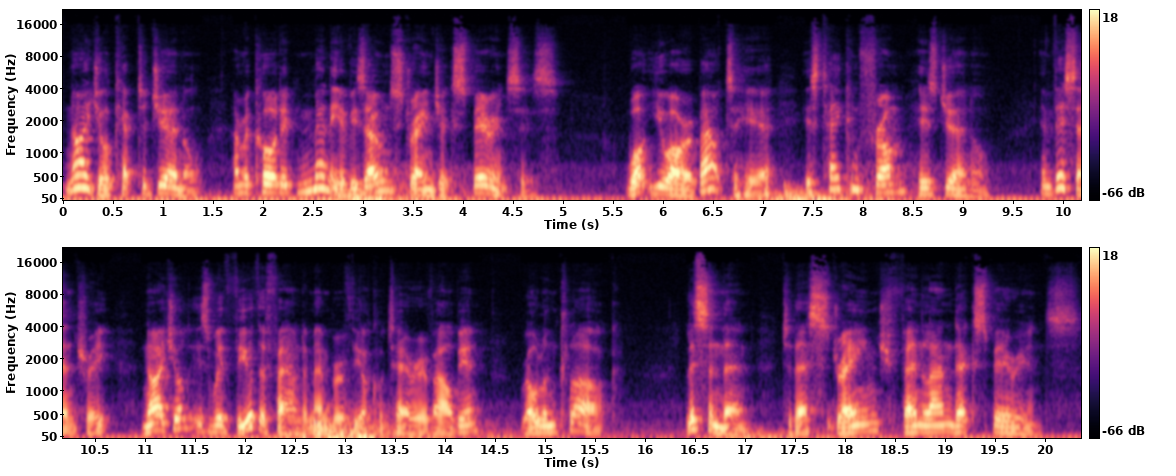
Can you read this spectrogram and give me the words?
Nigel kept a journal and recorded many of his own strange experiences. What you are about to hear is taken from his journal. In this entry, Nigel is with the other founder member of the Occultaria of Albion, Roland Clark. Listen then to their strange Fenland experience.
